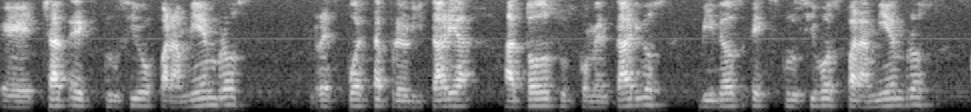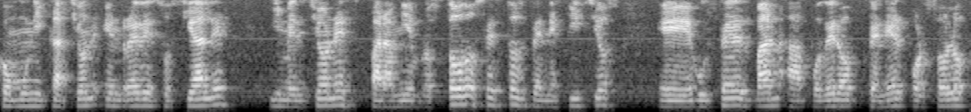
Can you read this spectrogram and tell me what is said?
eh, chat exclusivo para miembros, respuesta prioritaria a todos sus comentarios, videos exclusivos para miembros, comunicación en redes sociales y menciones para miembros. Todos estos beneficios eh, ustedes van a poder obtener por solo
